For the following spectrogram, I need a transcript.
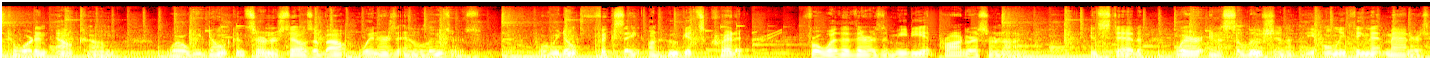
toward an outcome where we don't concern ourselves about winners and losers, where we don't fixate on who gets credit for whether there is immediate progress or not. Instead, where in a solution, the only thing that matters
